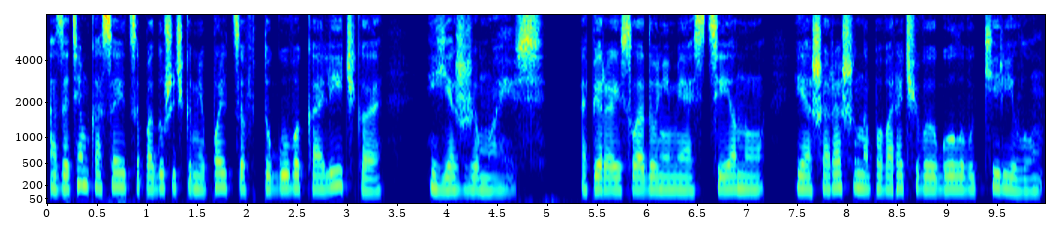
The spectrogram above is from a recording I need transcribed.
а затем касается подушечками пальцев тугого колечка, и я сжимаюсь, опираюсь ладонями о стену и ошарашенно поворачиваю голову к Кириллу.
